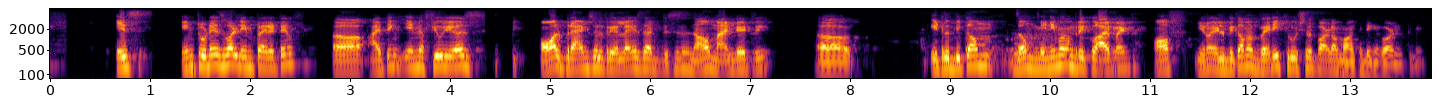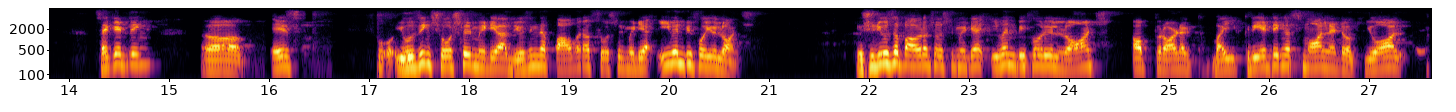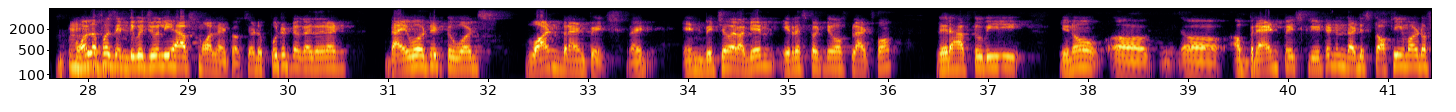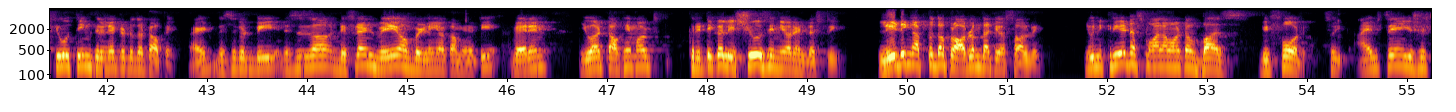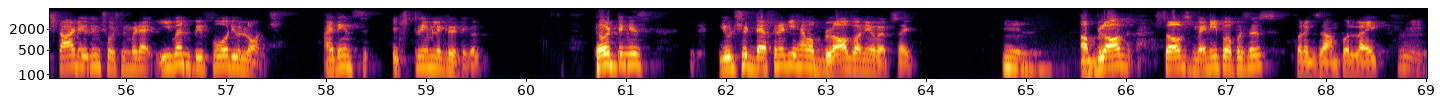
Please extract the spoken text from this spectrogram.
is in today's world imperative. Uh, I think in a few years, all brands will realize that this is now mandatory. Uh, it will become the minimum requirement of, you know, it'll become a very crucial part of marketing, according to me. Second thing uh, is using social media, using the power of social media even before you launch. You should use the power of social media even before you launch a product by creating a small network. You all, all of us individually have small networks. You have to put it together and divert it towards one brand page, right? In whichever, again, irrespective of platform, there have to be, you know, uh, uh, a brand page created and that is talking about a few things related to the topic, right? This could be, this is a different way of building a community wherein you are talking about critical issues in your industry leading up to the problem that you're solving. You create a small amount of buzz before. So I'm saying you should start using social media even before you launch. I think it's extremely critical. Third thing is you should definitely have a blog on your website. Hmm. A blog serves many purposes. For example, like Hmm.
